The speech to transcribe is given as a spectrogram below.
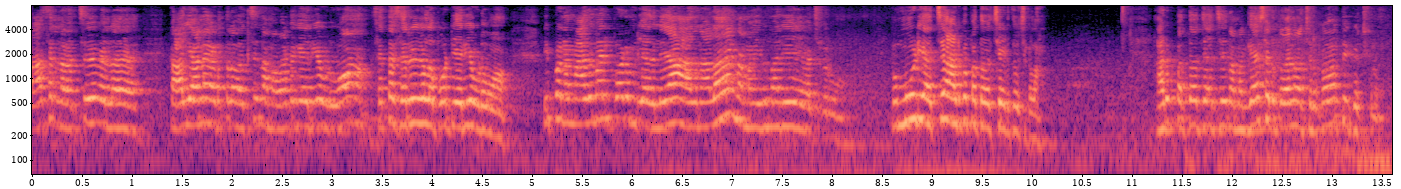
வாசலில் வச்சு வெளில காலியான இடத்துல வச்சு நம்ம வாட்டுக்கு எரிய விடுவோம். செத்த செருகுகளை போட்டு எரிய விடுவோம். இப்போ நம்ம அது மாதிரி போட முடியாது இல்லையா? அதனால் நம்ம இது மாதிரி வச்சுக்கிடுவோம். இப்போ மூடியாச்சு அடுப்பை பற்ற வச்சு எடுத்து வச்சுக்கலாம். அடுப்பு பற்ற வச்சாச்சு நம்ம கேஸ் அடுப்பு தானே வச்சுருக்கோம்? தூக்கி வச்சுக்கணும்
